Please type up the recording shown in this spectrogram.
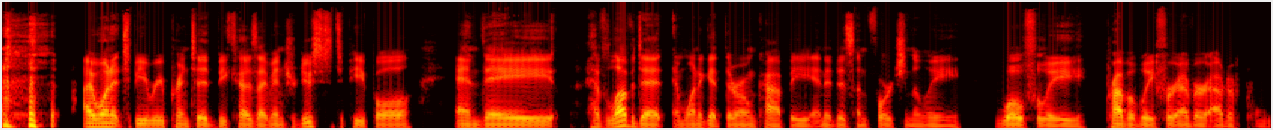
I want it to be reprinted because I've introduced it to people and they have loved it and want to get their own copy, and it is unfortunately, woefully, probably forever out of print.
